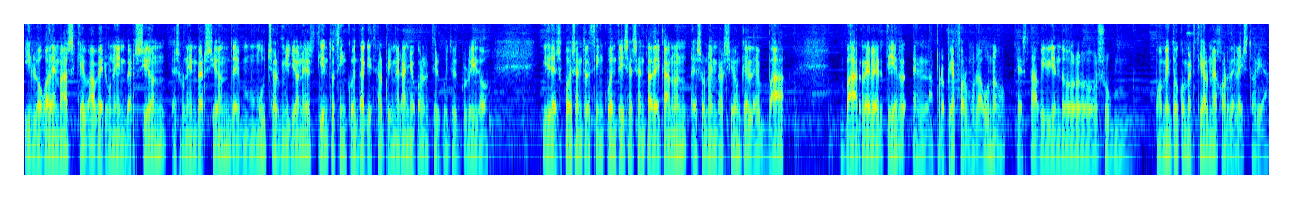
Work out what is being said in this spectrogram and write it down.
Y luego además que va a haber una inversión, es una inversión de muchos millones, 150 quizá el primer año con el circuito incluido y después entre 50 y 60 de Canon, es una inversión que le va, va a revertir en la propia Fórmula 1, que está viviendo su momento comercial mejor de la historia.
